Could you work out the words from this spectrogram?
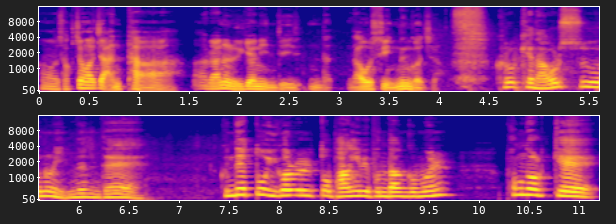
어, 적정하지 않다라는 의견이 이제 나- 나올 수 있는 거죠. 그렇게 나올 수는 있는데 근데 또 이거를 또 방위비 분담금을 폭넓게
